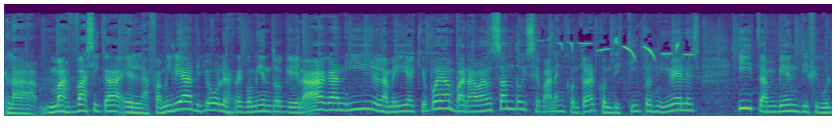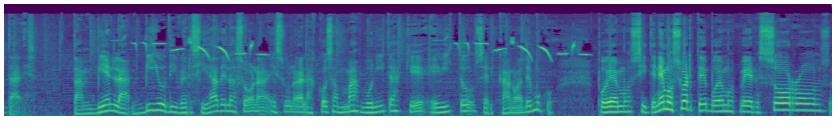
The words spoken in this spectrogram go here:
la más básica es la familiar. Yo les recomiendo que la hagan y en la medida que puedan van avanzando y se van a encontrar con distintos niveles y también dificultades. También la biodiversidad de la zona es una de las cosas más bonitas que he visto cercano a Temuco. Podemos, si tenemos suerte, podemos ver zorros,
